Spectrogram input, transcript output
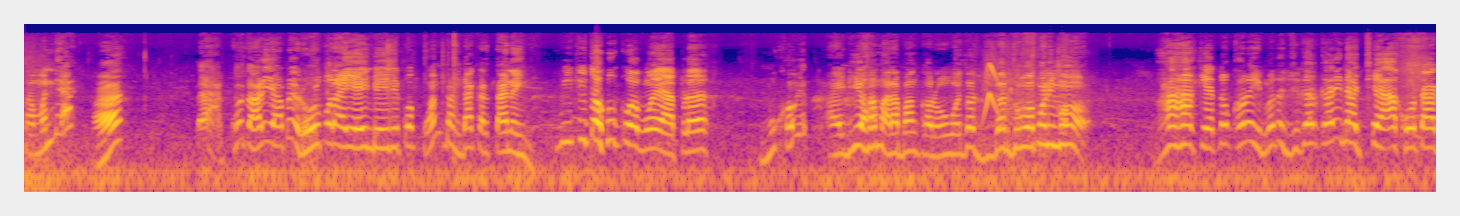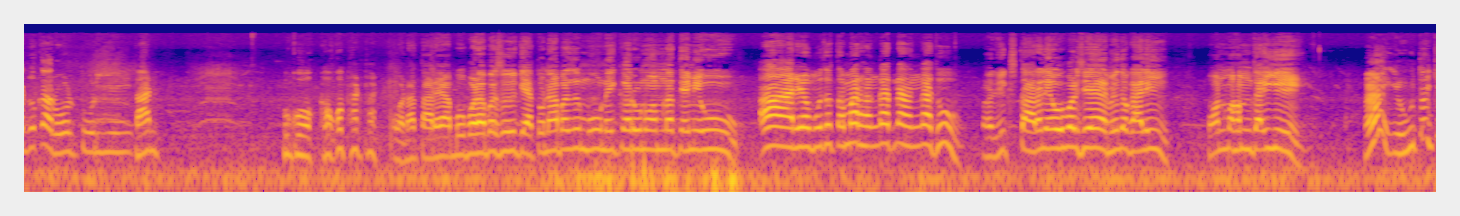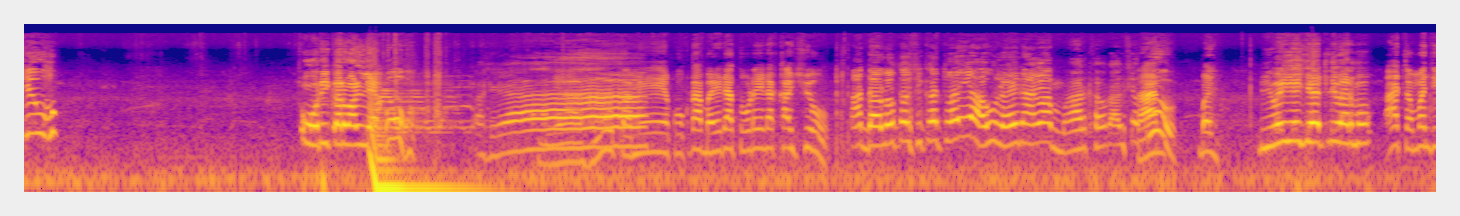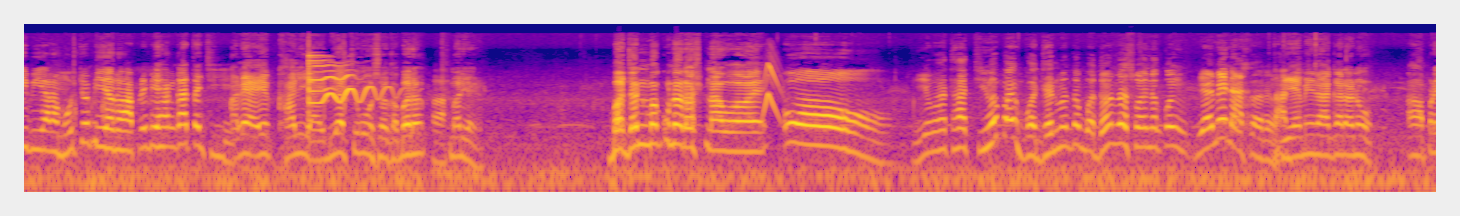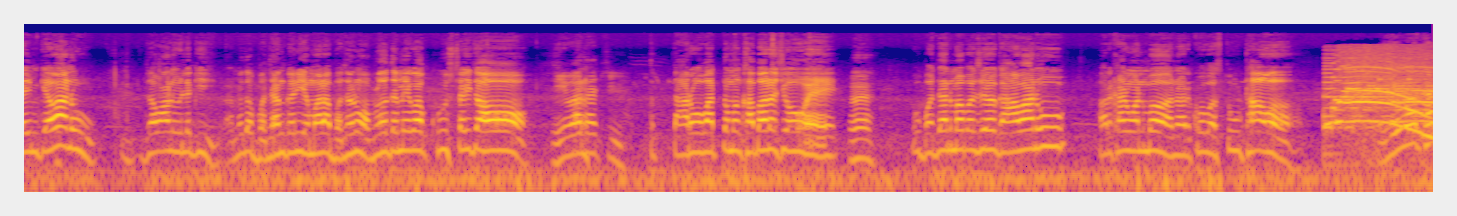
તમને હા? આખો દાડી આપણે રોડ પર આવીએ અહીં બેહીને કોઈ કોણ ધંધા કરતા નહીં. બીજું તો શું કોમ હોય આપણે? હું કહું એક આઈડિયા હા મારા પાસે કરવો હોય તો જીગર જોવો પણ એમાં. હા હા કેતો ખરો એમાં તો જીગર કરી ના છે. આ ખોટા દુકા રોડ તોડીએ. તાન હું કહો ફટફટ ઓડા તારે આ બોબડા બડા પછી કહેતો ના પછી હું નહીં કરું નું હમણાં તેમ એવું. આ અરે હું તો તમારા હંગાત ના હંગાત હું. રિક્સ તારે લેવું પડશે અમે તો ખાલી ફોનમાં સમજાવીએ હા એવું તો કેવું? ચોરી કરવા લે. તમે કોકના બૈડા તોડી નાખાશો આ દલો તો આવું લઈને આવ્યા માર ખવડાવશે. શું બસ. પીવાઈ ગયા એટલી વારમાં. આ ચમનજી બિયાનો મોચો બિયાનો આપણે બે હંગાત જ છીએ. અલે એક ખાલી આઈડિયા કેવો છે ખબર. મારી ભજનમાં કોને રસ ના હોય. ઓ. એ વાત સાચી હો ભાઈ ભજનમાં તો બધો રસ હોય ને કોઈ વેમે ના કરે. એમ ના કરવાનો આપણે એમ કહેવાનું જવાનું એટલે કે અમે તો ભજન કરીએ અમારા ભજનો હબળો તમે એકવાર ખુશ થઈ જાઓ. એ વાત સાચી. તારો અવાજ તો મને ખબર જ હોય. હા? તું ભજનમાં પછી ગાવાનું હરખાણવાનું અને હરખો વસ્તુ ઉઠાવ. વાત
